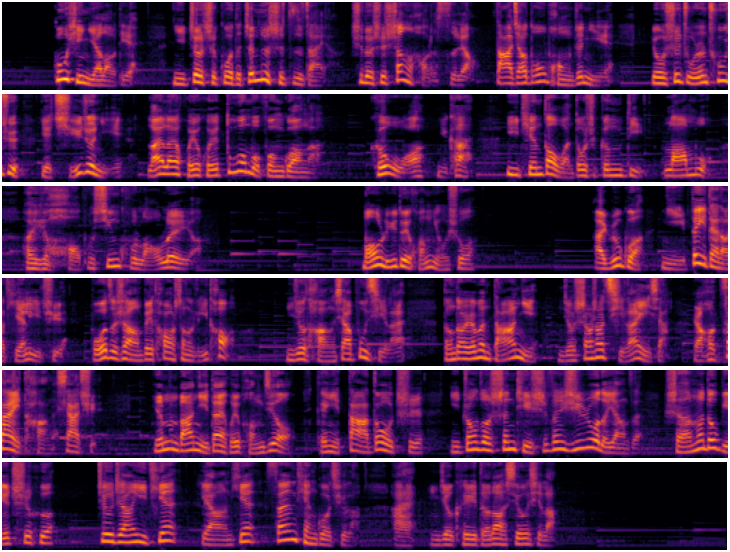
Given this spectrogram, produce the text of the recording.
恭喜你啊，老爹，你这是过得真的是自在呀，吃的是上好的饲料，大家都捧着你，有时主人出去也骑着你，来来回回多么风光啊！可我，你看，一天到晚都是耕地拉磨，哎呀，好不辛苦劳累呀。”毛驴对黄牛说：“啊，如果你被带到田里去，脖子上被套上了犁套，你就躺下不起来。等到人们打你，你就稍稍起来一下，然后再躺下去。人们把你带回棚厩，给你大豆吃，你装作身体十分虚弱的样子，什么都别吃喝。就这样，一天、两天、三天过去了，哎，你就可以得到休息了。”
